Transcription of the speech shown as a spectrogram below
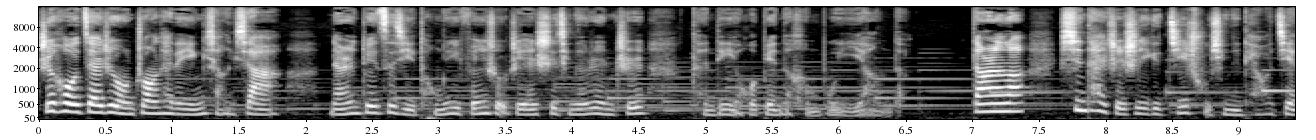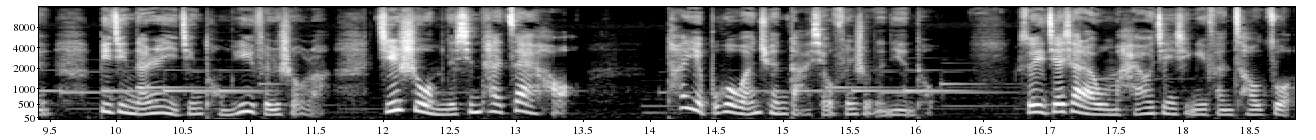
之后，在这种状态的影响下，男人对自己同意分手这件事情的认知，肯定也会变得很不一样的。当然了，心态只是一个基础性的条件，毕竟男人已经同意分手了，即使我们的心态再好，他也不会完全打消分手的念头。所以，接下来我们还要进行一番操作，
